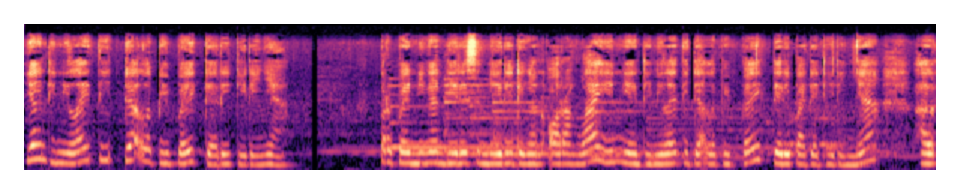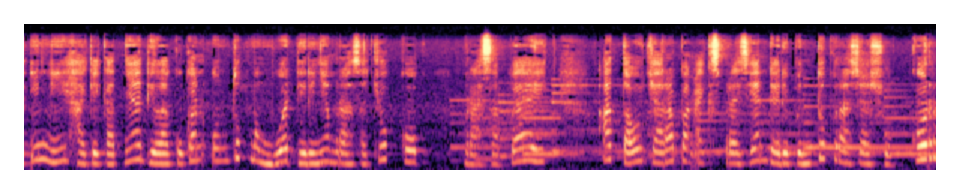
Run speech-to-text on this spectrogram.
yang dinilai tidak lebih baik dari dirinya. Perbandingan diri sendiri dengan orang lain yang dinilai tidak lebih baik daripada dirinya, hal ini hakikatnya dilakukan untuk membuat dirinya merasa cukup, merasa baik, atau cara pengekspresian dari bentuk rasa syukur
